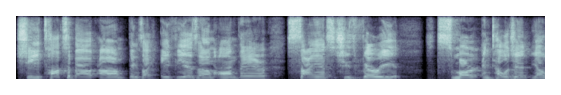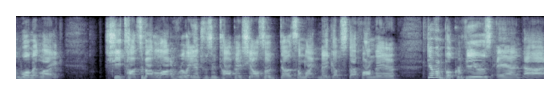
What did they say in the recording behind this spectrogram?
she talks about um things like atheism on there science she's very smart intelligent young woman like she talks about a lot of really interesting topics. She also does some like makeup stuff on there, different book reviews, and uh,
